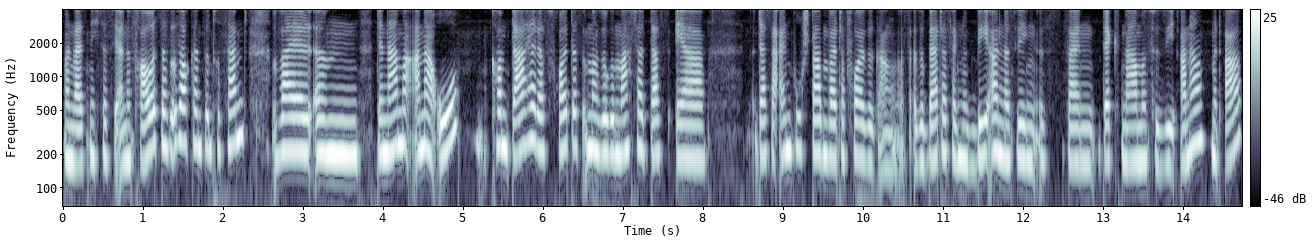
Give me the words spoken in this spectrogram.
man weiß nicht, dass sie eine Frau ist. Das ist auch ganz interessant, weil ähm, der Name Anna O kommt daher, dass Freud das immer so gemacht hat, dass er dass er einen Buchstaben weiter vorgegangen ist. Also Bertha fängt mit B an, deswegen ist sein Deckname für sie Anna mit A.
